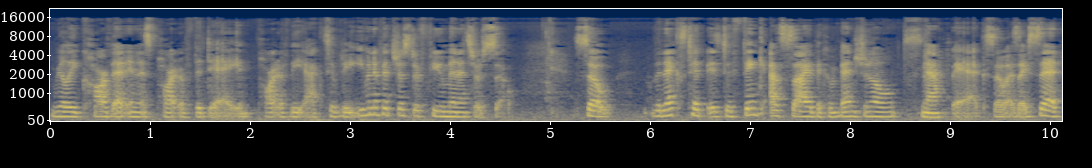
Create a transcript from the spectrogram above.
really carve that in as part of the day and part of the activity, even if it's just a few minutes or so. So the next tip is to think outside the conventional snack bag. So, as I said,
